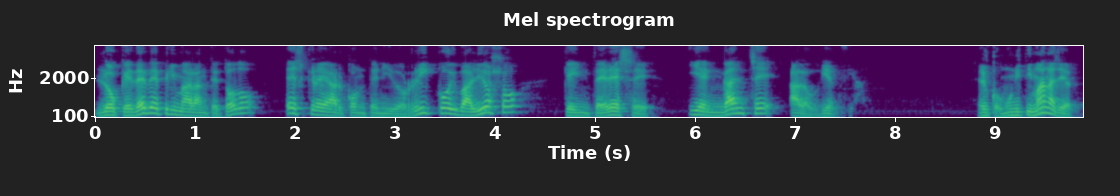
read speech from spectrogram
Lo que debe primar ante todo es crear contenido rico y valioso que interese y enganche a la audiencia. El Community Manager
